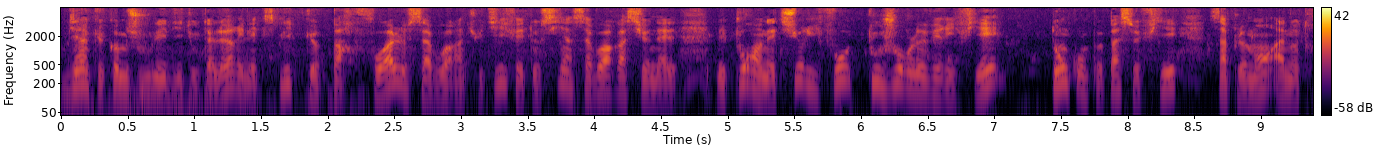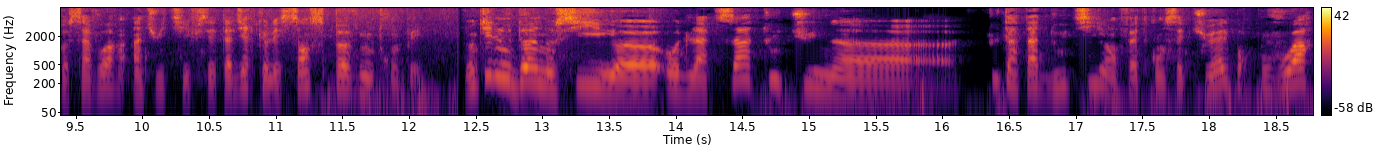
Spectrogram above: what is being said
bien que comme je vous l'ai dit tout à l'heure, il explique que parfois le savoir intuitif est aussi un savoir rationnel. Mais pour en être sûr, il faut toujours le vérifier donc on ne peut pas se fier simplement à notre savoir intuitif, c'est-à-dire que les sens peuvent nous tromper. Donc il nous donne aussi, euh, au-delà de ça, toute une, euh, tout un tas d'outils en fait conceptuels pour pouvoir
